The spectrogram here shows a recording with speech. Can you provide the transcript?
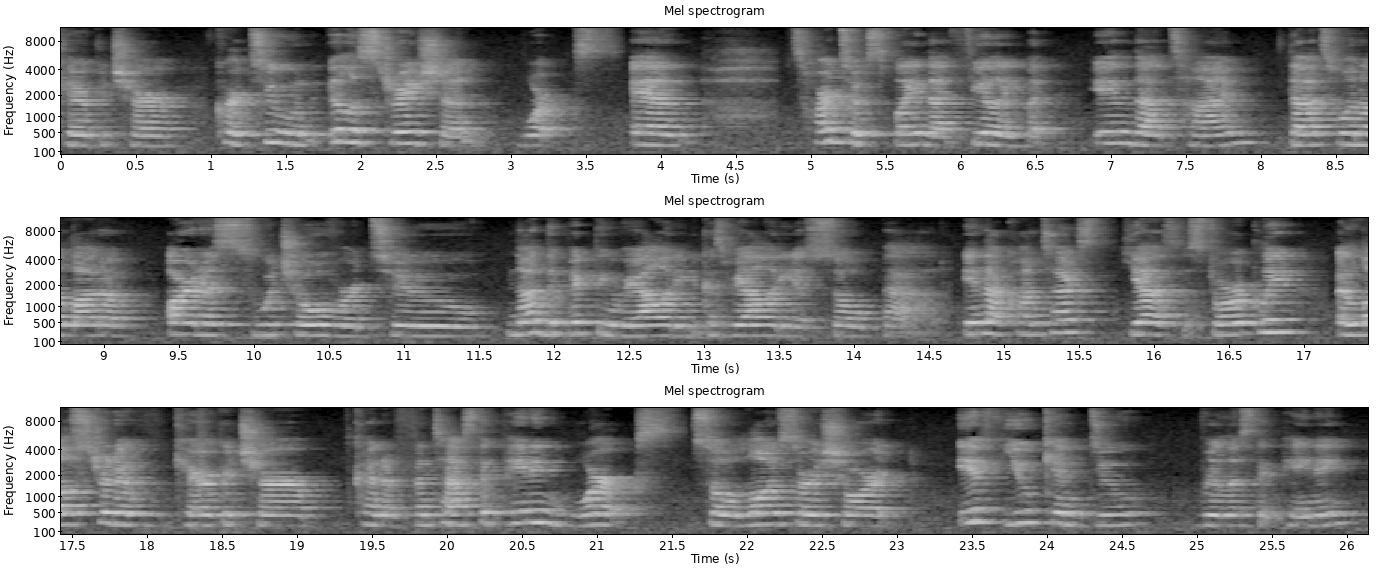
caricature cartoon illustration works. And it's hard to explain that feeling, but in that time, that's when a lot of artists switch over to not depicting reality because reality is so bad. In that context, yes, historically, illustrative caricature, kind of fantastic painting works. So long story short, if you can do realistic painting,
